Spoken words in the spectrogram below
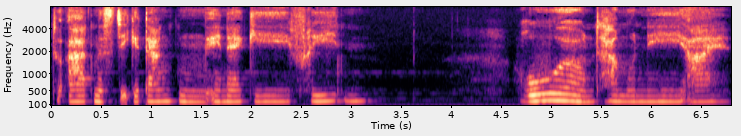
Du atmest die Gedanken, Energie, Frieden Ruhe und Harmonie ein.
